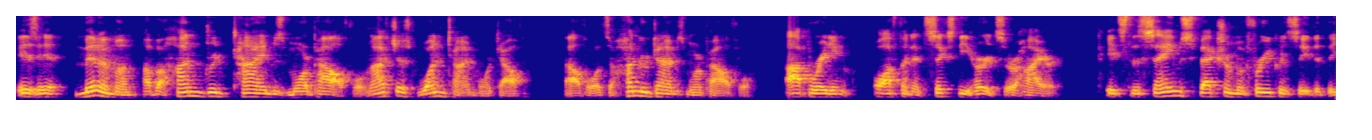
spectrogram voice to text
is a minimum of 100 times more powerful, not just one time more powerful. It's 100 times more powerful, operating often at 60 hertz or higher. It's the same spectrum of frequency that the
